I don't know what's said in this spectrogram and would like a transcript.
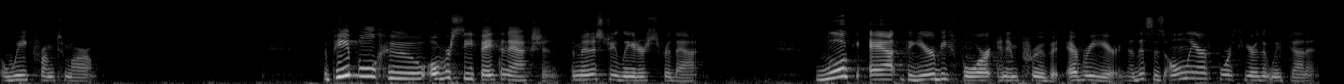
a week from tomorrow. The people who oversee faith in action, the ministry leaders for that, look at the year before and improve it every year. Now, this is only our fourth year that we've done it.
